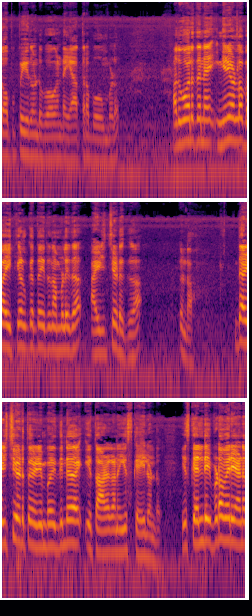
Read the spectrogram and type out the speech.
ടോപ്പ് അപ്പ് ചെയ്തുകൊണ്ട് പോകേണ്ട യാത്ര പോകുമ്പോൾ. അതുപോലെ തന്നെ ഇങ്ങനെയുള്ള ബൈക്കുകൾക്കത്തെ ഇത് നമ്മളിത് അഴിച്ചെടുക്കുക. ഉണ്ടോ ഇത് അഴിച്ചെടുത്ത് കഴിയുമ്പോൾ ഇതിന്റെ ഈ താഴെ കാണാൻ ഈ സ്കെയിലുണ്ട് ഈ സ്കെലിന്റെ ഇവിടെ വരെയാണ്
